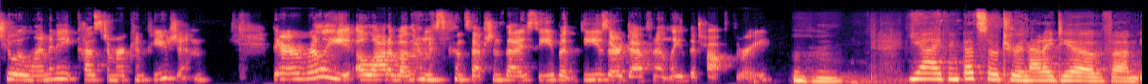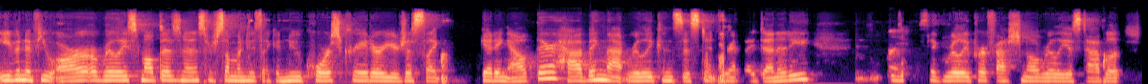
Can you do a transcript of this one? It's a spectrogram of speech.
to eliminate customer confusion. There are really a lot of other misconceptions that I see, but these are definitely the top 3 mm-hmm. Yeah, I think that's so true. And that idea of um, even if you are a really small business or someone who's like a new course creator, you're just like getting out there, having that really consistent brand identity right. looks like really professional, really established.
